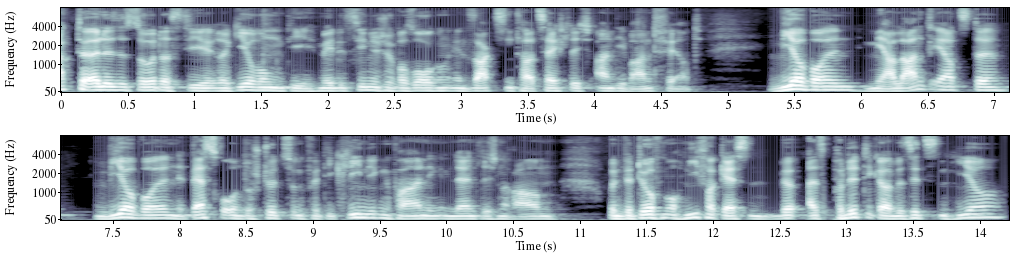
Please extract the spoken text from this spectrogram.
Aktuell ist es so, dass die Regierung die medizinische Versorgung in Sachsen tatsächlich an die Wand fährt. Wir wollen mehr Landärzte, wir wollen eine bessere Unterstützung für die Kliniken, vor allen Dingen im ländlichen Raum. Und wir dürfen auch nie vergessen, wir als Politiker, wir sitzen hier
